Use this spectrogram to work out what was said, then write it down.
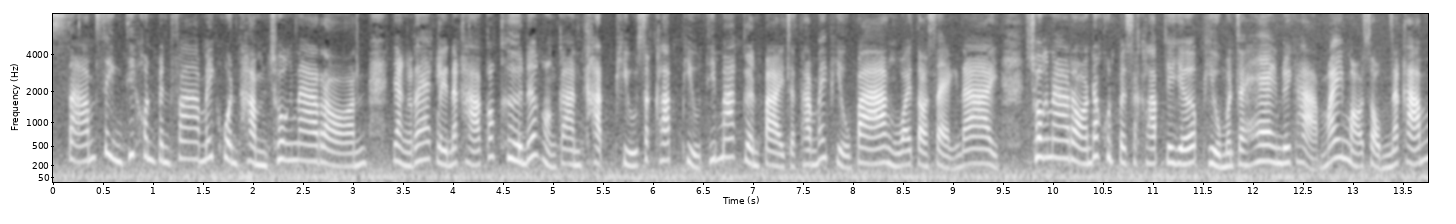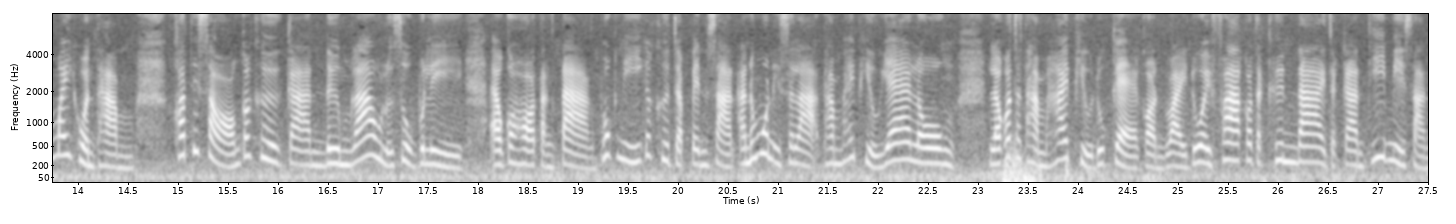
3 สิ่งที่คนเป็นฝ้าไม่ควรทำช่วงหน้าร้อน อย่างแรกเลยนะคะ ก็คือเรื่องของการขัดผิวสครับผิวที่มากเกินไป จะทำให้ผิวบางไวต่อแสงได้ ช่วงหน้าร้อนถ้าคุณไปสครับเยอะๆผิวมันจะแห้งด้วยค่ะ ไม่เหมาะสมนะคะไม่ควรทำข้อที่ 2 ก็คือการดื่มเหล้าหรือสูบบุหรี่แอลกอฮอล์ต่างๆ พวกนี้ก็คือจะเป็นสารอนุมูลอิสระทำให้ผิวแย่ลง แล้วก็จะทำให้ผิวดูแก่ก่อนวัยด้วยฝ้าก็จะขึ้นได้ จากการที่มีสาร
